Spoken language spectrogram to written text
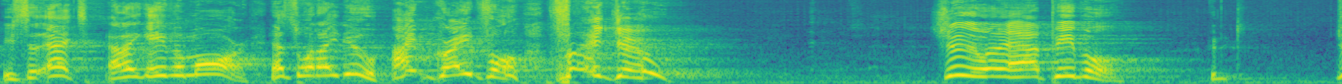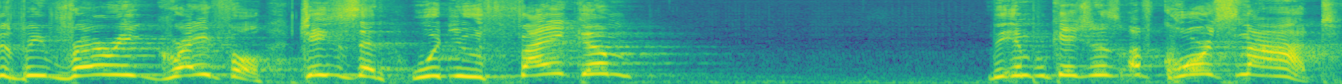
He said, X. And I gave him more. That's what I do. I'm grateful. Thank you. Should what I have people. Just be very grateful. Jesus said, Would you thank him? The implication is, Of course not.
